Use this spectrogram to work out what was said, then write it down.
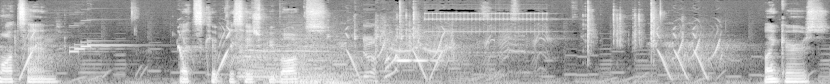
Mod sand. Let's skip this HP box. Blinkers.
